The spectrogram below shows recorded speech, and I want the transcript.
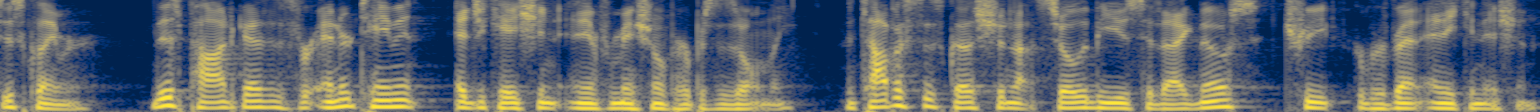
Disclaimer This podcast is for entertainment, education, and informational purposes only. The topics discussed should not solely be used to diagnose, treat, or prevent any condition.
